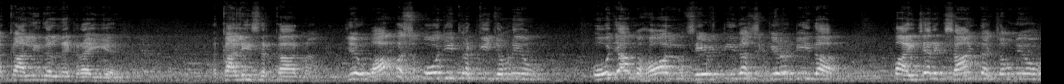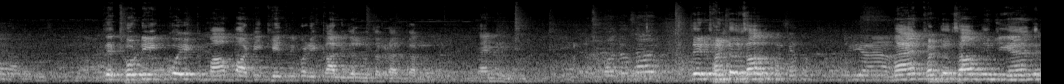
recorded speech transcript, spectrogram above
ਅਕਾਲੀ ਦਲ ਨੇ ਕਰਾਈ ਹੈ। ਅਕਾਲੀ ਸਰਕਾਰ ਨਾਲ। ਜੇ ਵਾਪਸ ਉਹ ਜੀ ਤਰੱਕੀ ਚਾਹੁੰਦੇ ਹੋ ਉਹ ਜਾਂ ਮਾਹੌਲ ਸੇਫਟੀ ਦਾ ਸਿਕਿਉਰਿਟੀ ਦਾ ਭਾਈਚਾਰਕ ਸਾਂਝ ਦਾ ਚਾਹੁੰਦੇ ਹੋ ਤੇ ਤੁਹਾਡੀ ਇੱਕੋ ਇੱਕ ਮਾਂ ਪਾਰਟੀ ਖੇਤਰੀ ਅਕਾਲੀ ਦਲ ਨੂੰ ਤਗੜਾ ਕਰ ਲਓ। ਥੈਂਕ ਯੂ ਤੇ ਠੰਡਲ ਸਾਹਿਬ ਮੈਂ ਕਹਿੰਦਾ ਠੰਡਲ ਸਾਹਿਬ ਨੂੰ ਜੀ ਆਇਆਂ ਤੇ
